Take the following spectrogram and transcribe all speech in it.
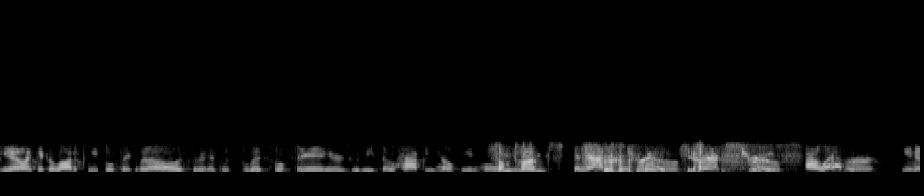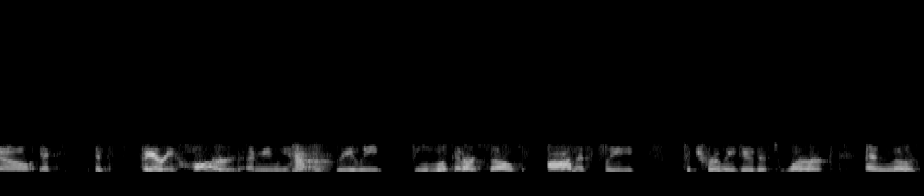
you know, I think a lot of people think of it, oh, it's a, it's a blissful thing. You're going to be so happy, healthy, and whole. Sometimes. And that's true. yeah. That's true. However, you know, it's it's very hard. I mean, we have yeah. to really look at ourselves honestly to truly do this work. And most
